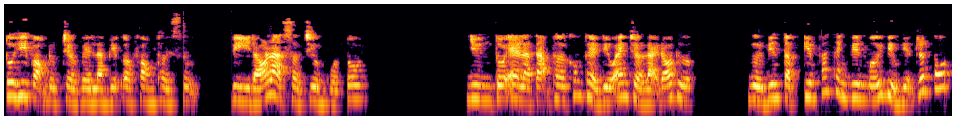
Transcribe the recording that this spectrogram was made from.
tôi hy vọng được trở về làm việc ở phòng thời sự, vì đó là sở trường của tôi. Nhưng tôi e là tạm thời không thể điều anh trở lại đó được. Người biên tập kiêm phát thanh viên mới biểu hiện rất tốt.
